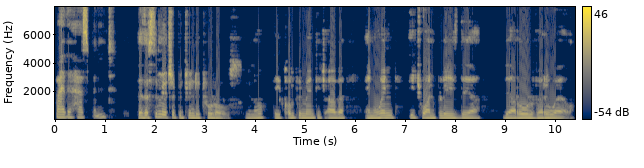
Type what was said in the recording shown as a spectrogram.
by the husband there's a symmetry between the two roles, you know, they complement each other. And when each one plays their, their role very well,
